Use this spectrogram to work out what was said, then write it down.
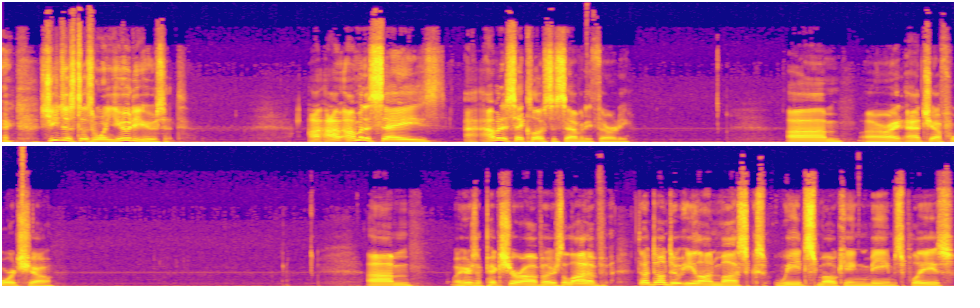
she just doesn't want you to use it. I, am going to say I'm going to say close to 70 30. Um, all right, at Jeff Ward Show. Um, well, here's a picture of. There's a lot of. Don't, don't do Elon Musk's weed smoking memes, please.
